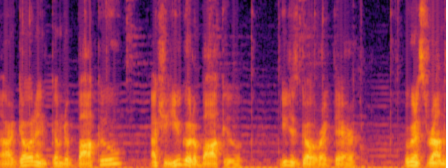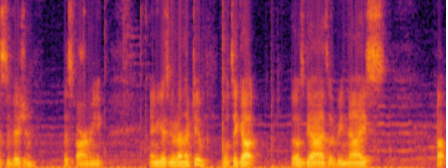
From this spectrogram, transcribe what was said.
Alright, go ahead and come to Baku. Actually, you go to Baku. You just go right there. We're going to surround this division, this army. And you guys go down there too. We'll take out those guys. It'll be nice. Oh,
